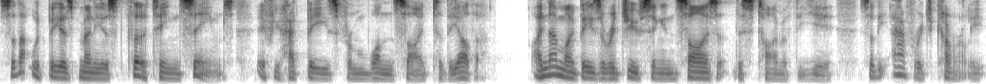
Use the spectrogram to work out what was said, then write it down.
so that would be as many as 13 seams if you had bees from one side to the other. I know my bees are reducing in size at this time of the year, so the average currently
